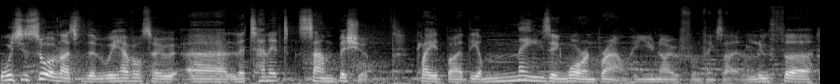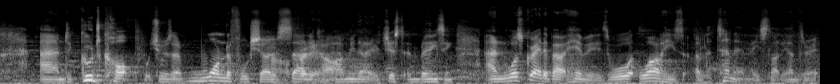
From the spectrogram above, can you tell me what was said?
which is sort of nice for them. We have also uh, Lieutenant Sam Bishop, played by the amazing Warren Brown, who you know from things like Luther and Good Cop, which was a wonderful show. Sadly, brilliant. can't- I mean, uh, just amazing. And what's great about him is, while he's a lieutenant, and he's slightly under it.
